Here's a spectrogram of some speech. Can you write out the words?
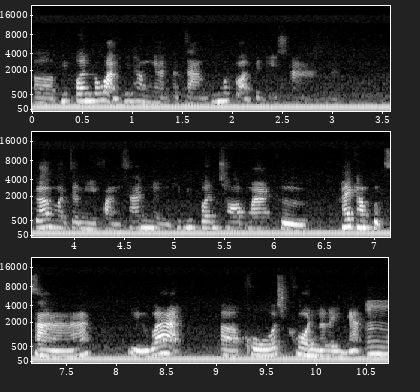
เอ่อพี่เปิ้ลระหว่างที่ทำงานประจำที่เมื่อก่อนเป็น HR เนี่ยก็มันจะมีฟังก์ชันหนึ่งที่พี่เปิ้ลชอบมากคือ ให้คำปรึกษา หรือว่าโค้ชคนอะไรเงี้ยอืม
